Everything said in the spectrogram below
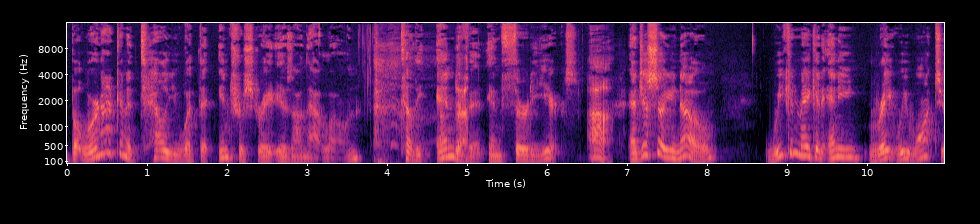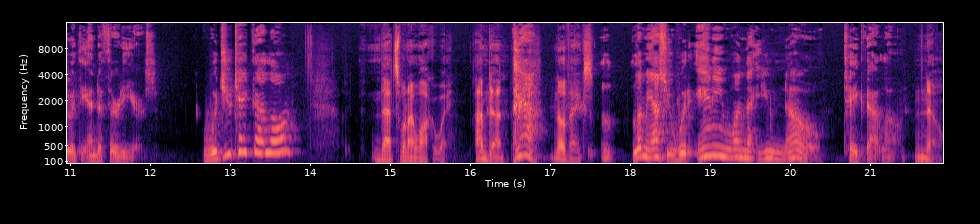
but we're not going to tell you what the interest rate is on that loan till the end of it in 30 years. Ah. And just so you know, we can make it any rate we want to at the end of 30 years. Would you take that loan? That's when I walk away. I'm done. Yeah. no thanks. L- let me ask you, would anyone that you know take that loan? No.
